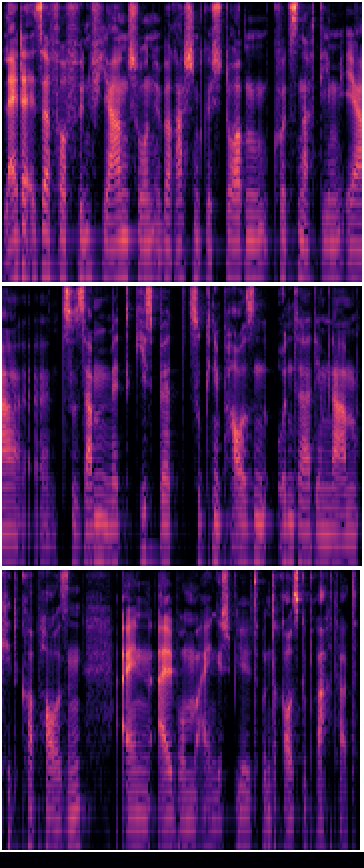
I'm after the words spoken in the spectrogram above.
Leider ist er vor fünf Jahren schon überraschend gestorben, kurz nachdem er äh, zusammen mit Giesbert zu Kniphausen unter dem Namen Kid Kopphausen ein Album eingespielt und rausgebracht hat.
